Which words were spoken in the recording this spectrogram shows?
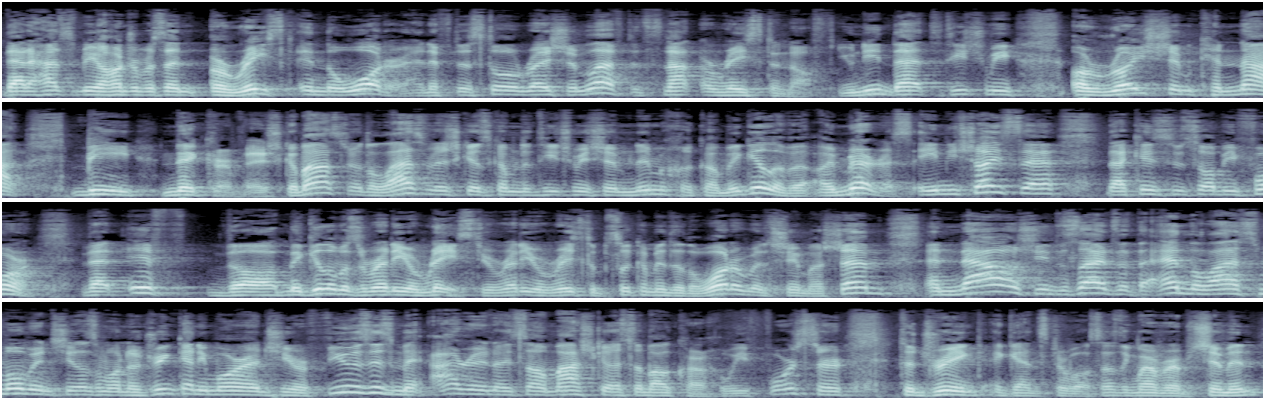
that it has to be 100% erased in the water. And if there's still a reishim left, it's not erased enough. You need that to teach me a reishim cannot be nicker. Vehishka basar, the last vehishka is coming to teach me shem nimcha kamegillah. Imeris, eini shaisa, that case we saw before that if the Megillah was already erased, you already erased the psukim into the water with Shem Hashem, and now she decides at the end, the last moment, she doesn't want to drink anymore, and she refuses. We force her to drink against her will. Sounds like Rav Shimon.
